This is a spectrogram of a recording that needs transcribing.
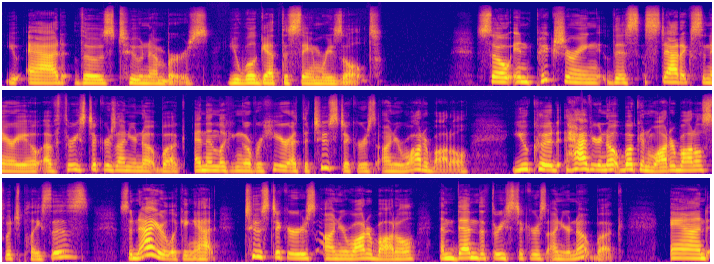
you add those two numbers, you will get the same result. So, in picturing this static scenario of three stickers on your notebook and then looking over here at the two stickers on your water bottle, you could have your notebook and water bottle switch places. So now you're looking at two stickers on your water bottle and then the three stickers on your notebook. And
